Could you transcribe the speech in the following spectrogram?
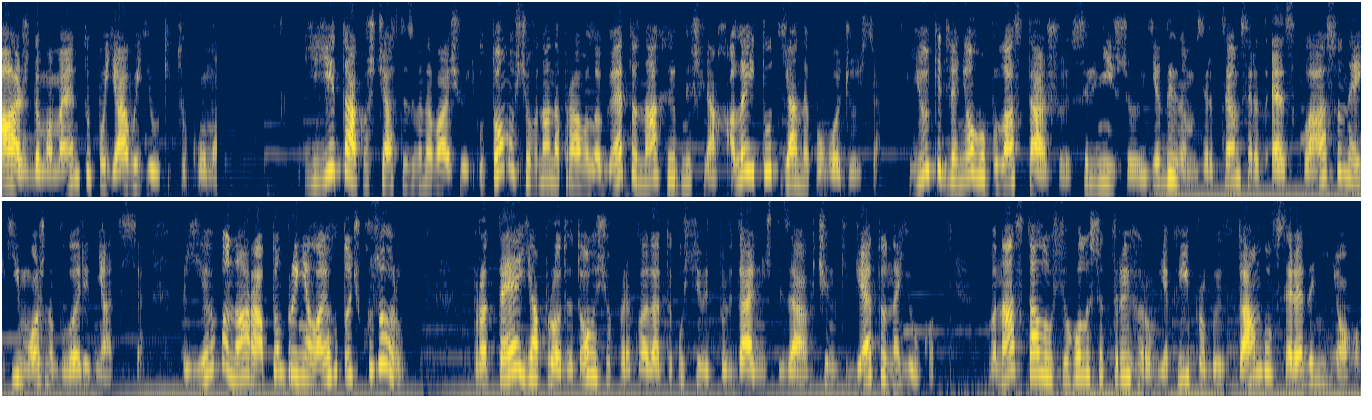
Аж до моменту появи Юкі Цукумо. Її також часто звинувачують у тому, що вона направила гето на хибний шлях, але і тут я не погоджуюся. Юкі для нього була старшою, сильнішою, єдиним зірцем серед С класу, на якій можна було рівнятися, і вона раптом прийняла його точку зору. Проте я проти того, щоб перекладати усю відповідальність за вчинки гето на Юко. Вона стала усього лише тригером, який пробив дамбу всередині нього.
